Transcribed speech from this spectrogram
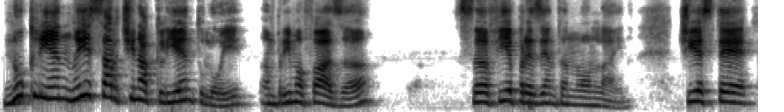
Nu, client, nu e sarcina clientului în primă fază să fie prezent în online, ci este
